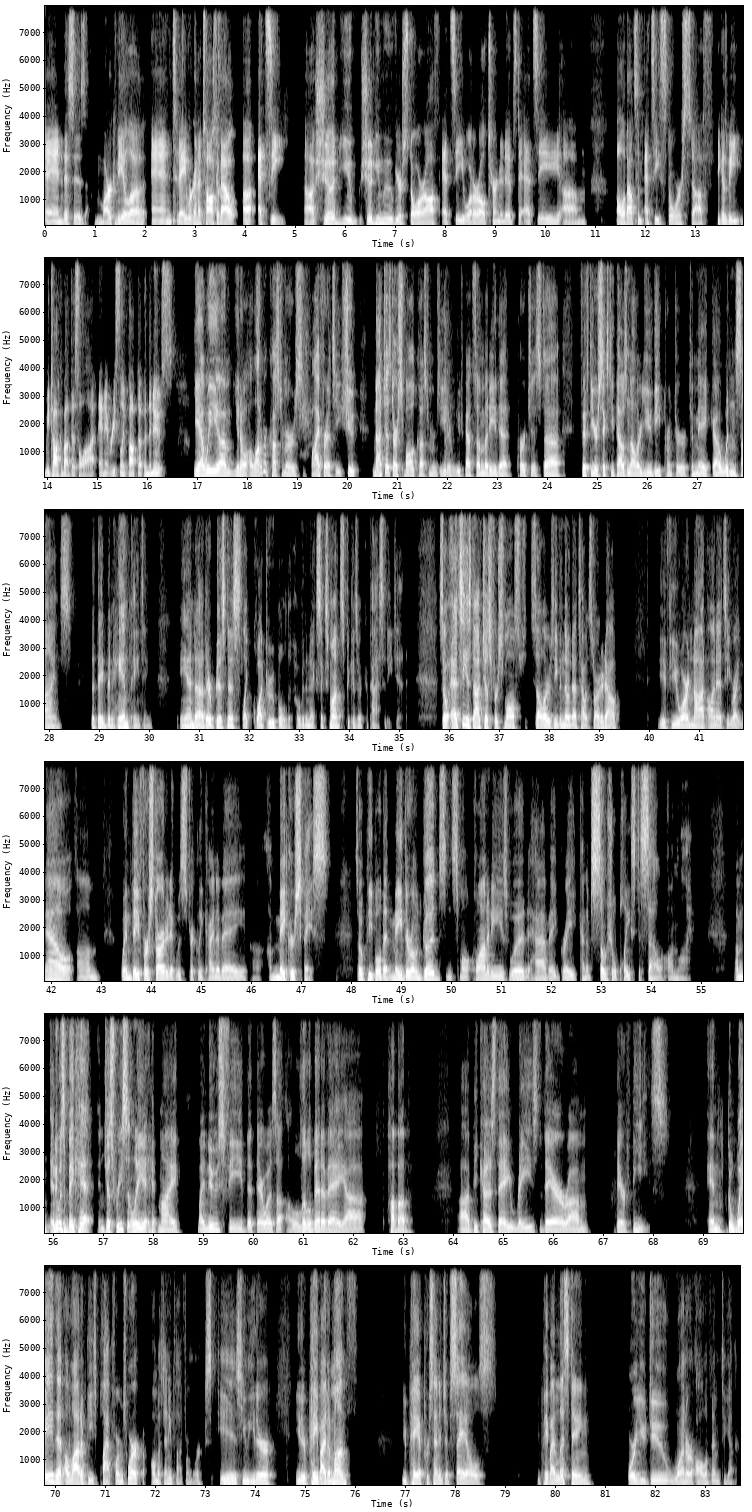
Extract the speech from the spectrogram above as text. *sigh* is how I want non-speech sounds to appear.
and this is Marc Vila. And today we're going to talk about uh, Etsy. Uh, should you should you move your store off Etsy? What are alternatives to Etsy? Um, all about some Etsy store stuff because we we talk about this a lot, and it recently popped up in the news. Yeah, we um, you know a lot of our customers buy for Etsy. Shoot, not just our small customers either. We've got somebody that purchased a fifty or sixty thousand dollar UV printer to make uh, wooden signs that they'd been hand painting and uh, their business like quadrupled over the next six months because their capacity did. So etsy is not just for small sellers even though that's how it started out. If you are not on etsy right now um, when they first started it was strictly kind of a, uh, a maker space. So people that made their own goods in small quantities would have a great kind of social place to sell online. Um, and it was a big hit. And just recently it hit my my news feed that there was a, a little bit of a uh, hubbub uh, because they raised their um, their fees. And the way that a lot of these platforms work, almost any platform works, is you either either pay by the month, you pay a percentage of sales, you pay by listing, or you do one or all of them together.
